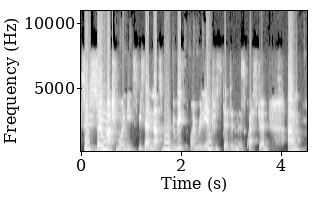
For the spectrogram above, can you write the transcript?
So, so much more needs to be said, and that's one of the reasons why I'm really interested in this question. Um,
